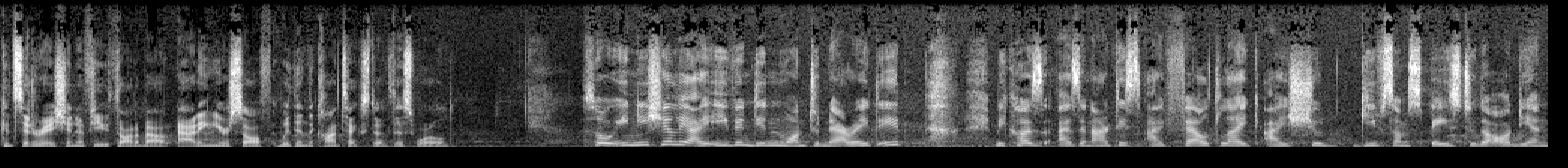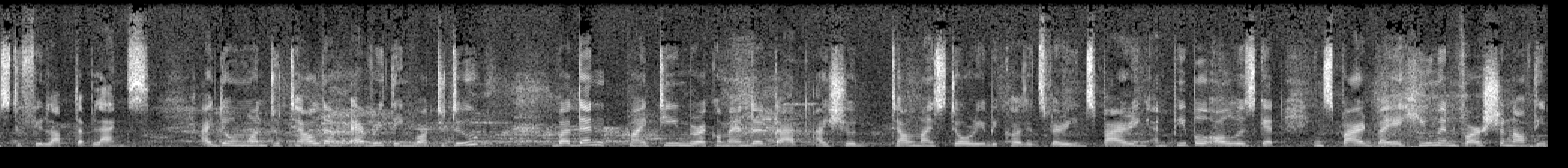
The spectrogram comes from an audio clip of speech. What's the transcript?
consideration if you thought about adding yourself within the context of this world. So, initially, I even didn't want to narrate it. because as an artist, I felt like I should give some space to the audience to fill up the blanks. I don't want to tell them everything what to do, but then my team recommended that I should tell my story because it's very inspiring, and people always get inspired by a human version of the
